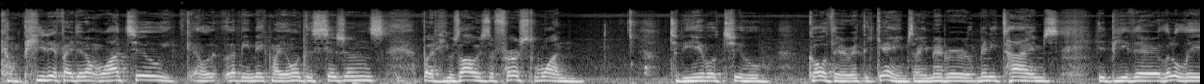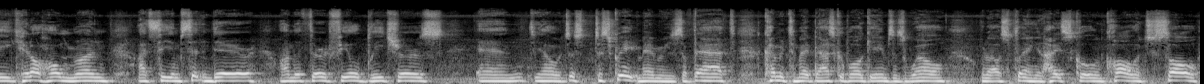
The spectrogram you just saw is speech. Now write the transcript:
compete if I didn't want to. He let me make my own decisions, but he was always the first one to be able to go there at the games. I remember many times he'd be there, Little League, hit a home run. I'd see him sitting there on the third field bleachers. And you know, just just great memories of that. Coming to my basketball games as well when I was playing in high school and college. So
